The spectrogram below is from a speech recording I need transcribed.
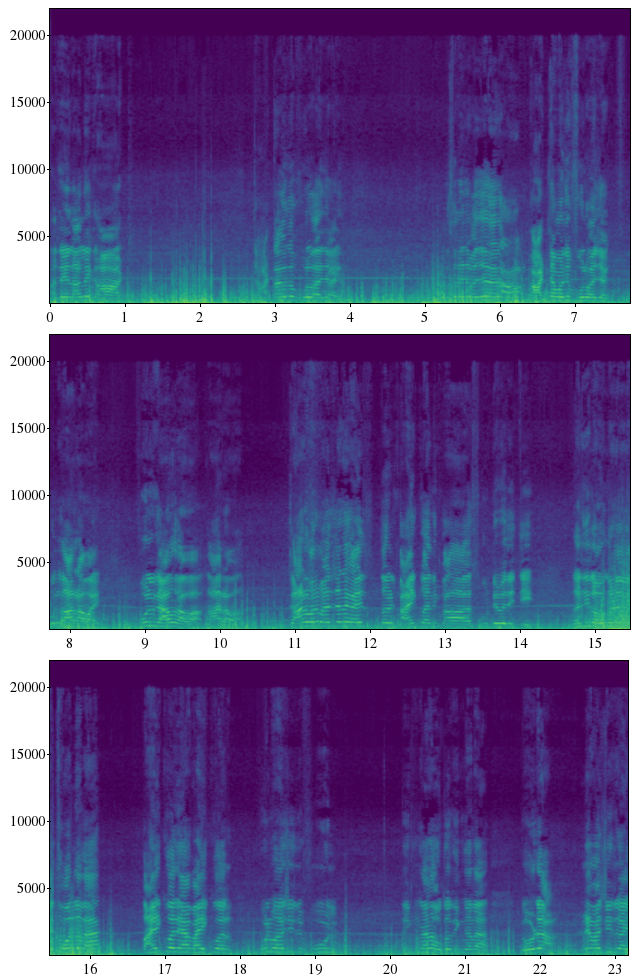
आता हे लागले घाट. घाटामध्ये फुल व्हायचे आहेत. दुसऱ्याच्या म्हणजे घाटामध्ये फुल व्हायचे फुल गार हवा आहे. फुल गाव राहावा गार हवा कारवर माणसं ना काही तर बाईक आणि स्कूटीवर येते. कधी लवकर व्हायचं बोललं ना. बाईकवर या बाईकवर फुल माझी फुल धिंगाणा होतो धिंगाणा. थोड्या माझी काही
